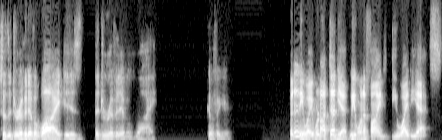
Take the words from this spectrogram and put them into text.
So the derivative of y is the derivative of y. Go figure. But anyway, we're not done yet. We want to find dy dx.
